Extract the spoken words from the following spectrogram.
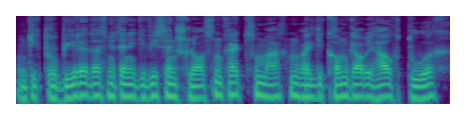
Und ich probiere das mit einer gewissen Entschlossenheit zu machen, weil die kommt, glaube ich, auch durch.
